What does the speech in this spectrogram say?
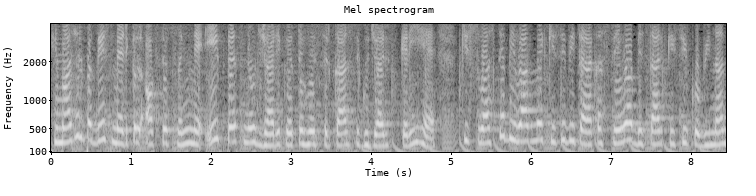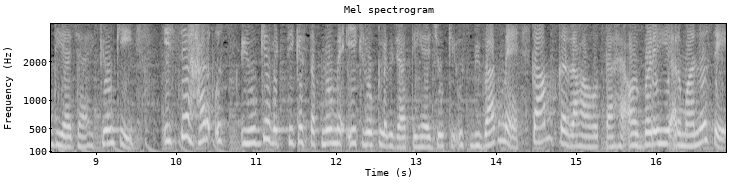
हिमाचल प्रदेश मेडिकल ऑफिसर संघ ने एक प्रेस नोट जारी करते हुए सरकार से गुजारिश करी है कि स्वास्थ्य विभाग में किसी भी तरह का सेवा विस्तार किसी को भी न दिया जाए, क्योंकि इससे हर उस योग्य व्यक्ति के सपनों में एक रोक लग जाती है जो कि उस विभाग में काम कर रहा होता है और बड़े ही अरमानों से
